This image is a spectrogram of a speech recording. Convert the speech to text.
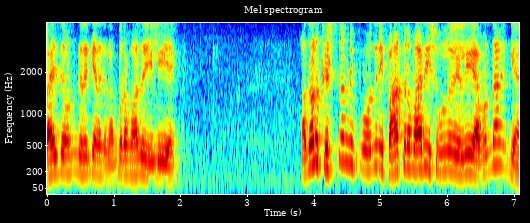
படித்தவனுங்கிறதுக்கு எனக்கு நம்புகிற மாதிரி இல்லையே. அதோட கிருஷ்ணன் இப்போ வந்து நீ பார்க்குற மாதிரி சூழ்நிலை இல்லையே அவன் தான் இங்கே.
